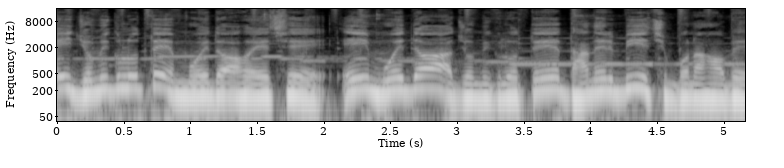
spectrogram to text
এই জমিগুলোতে মই দেওয়া হয়েছে। এই মই দেওয়া জমিগুলোতে ধানের বীজ বোনা হবে।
